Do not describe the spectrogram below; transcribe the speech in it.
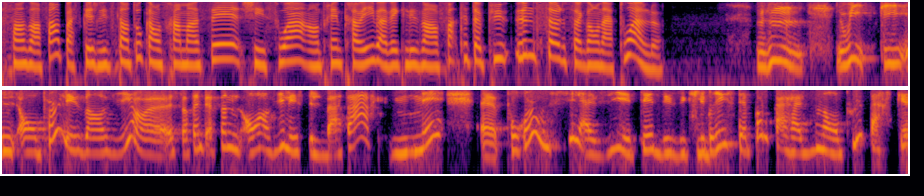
sans enfants parce que je l'ai dit tantôt quand on se ramassait chez soi en train de travailler avec les enfants, tu n'as plus une seule seconde à toi là. Mhm. Oui, puis on peut les envier. Euh, certaines personnes ont envié les célibataires, mais euh, pour eux aussi, la vie était déséquilibrée. C'était pas le paradis non plus parce que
